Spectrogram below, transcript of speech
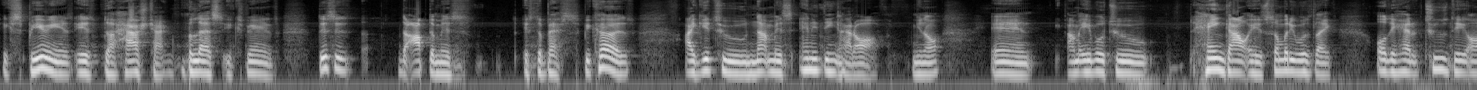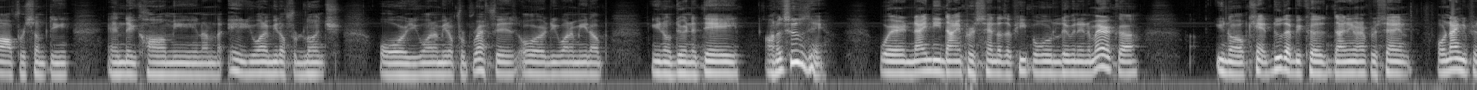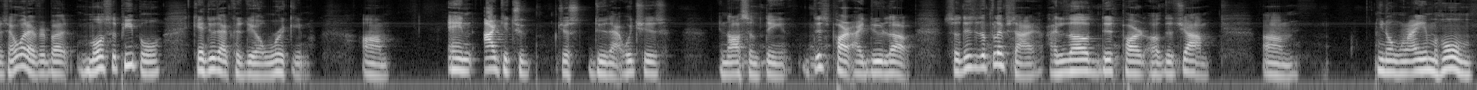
experience is the hashtag blessed experience. This is the optimist is the best because I get to not miss anything at all, you know, and I'm able to hang out. If somebody was like, oh, they had a Tuesday off or something, and they call me and I'm like, hey, you want to meet up for lunch, or you want to meet up for breakfast, or do you want to meet up, you know, during the day on a Tuesday? Where 99% of the people who living in America, you know, can't do that because 99% or 90%, whatever, but most of the people can't do that because they are working. Um, and I get to just do that, which is an awesome thing. This part I do love. So this is the flip side. I love this part of this job. Um, you know, when I am home,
